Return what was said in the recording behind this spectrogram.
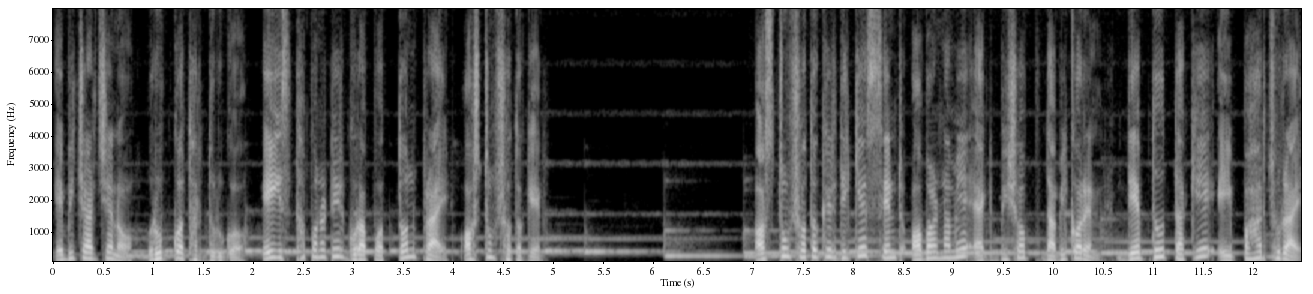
এবিচার যেন রূপকথার দুর্গ। এই স্থাপনাটির গোড়াপত্তন প্রায় অষ্টম শতকের। অষ্টম শতকের দিকে সেন্ট অবার নামে এক বিশপ দাবি করেন, দেবদূত তাকে এই পাহাড় চূড়ায়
